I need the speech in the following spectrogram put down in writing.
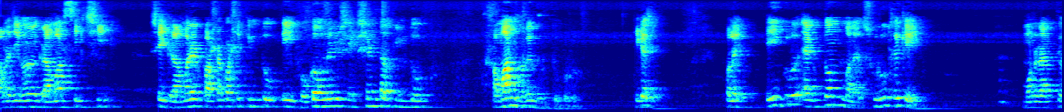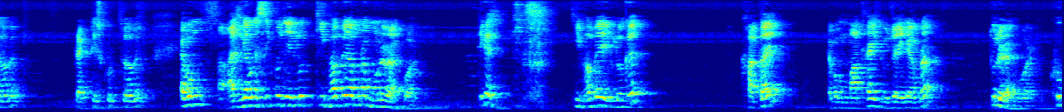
আমরা যেভাবে গ্রামার শিখছি, সেই গ্রামারের পাশাপাশি কিন্তু এই ভোকাবুলারি সেকশনটাও কিন্তু সমানভাবে গুরুত্বপূর্ণ ঠিক আছে ফলে এইগুলো একদম মানে শুরু থেকেই মনে রাখতে হবে প্র্যাকটিস করতে হবে এবং আজকে আমরা শিখব যে এগুলো কীভাবে আমরা মনে রাখব আর। ঠিক আছে কীভাবে এগুলোকে খাতায় এবং মাথায় দু জায়গায় আমরা তুলে রাখব আর খুব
